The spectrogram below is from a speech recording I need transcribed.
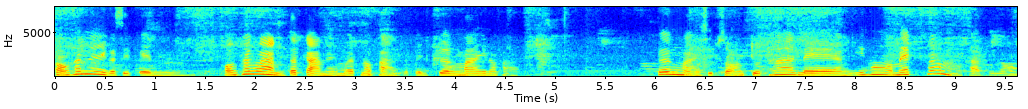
สองท่านนี้ก็สิเป็นของทั้งร้านจัดการให้หมดเนาะค่ะ จะเป็นเครื่องไม้เนาะค่ะ เครื่องหม่12.5 แรง ยี่ห้อแมกนัมค่ะพี่น้อง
